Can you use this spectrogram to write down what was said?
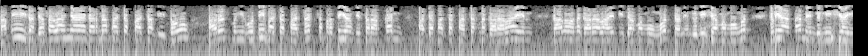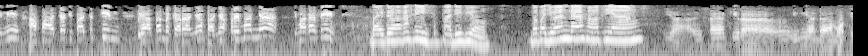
Tapi ada salahnya karena pajak-pajak itu harus mengikuti pajak-pajak seperti yang diterapkan pada pajak-pajak negara lain. Kalau negara lain tidak memungut dan Indonesia memungut, kelihatan Indonesia ini apa aja dipajekin. Kelihatan negaranya banyak premannya. Terima kasih. Baik, terima kasih Pak Dibio. Bapak Juanda, selamat siang. Iya, saya kira ini ada motif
